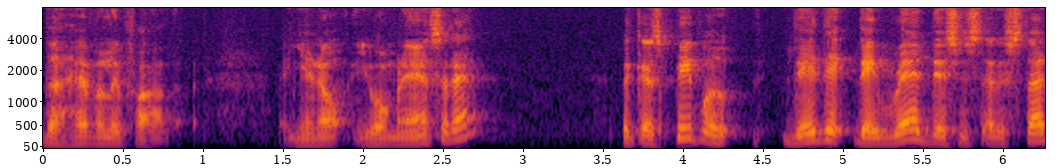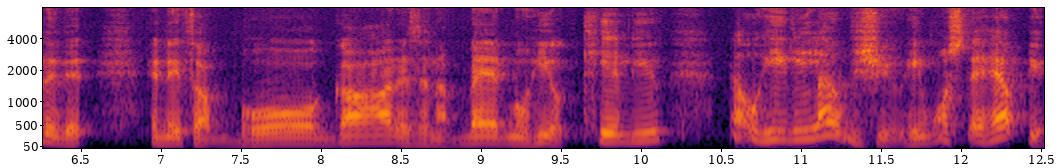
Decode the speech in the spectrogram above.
the Heavenly Father? You know, you want me to answer that? Because people they they, read this instead of studied it, and they thought, "Boy, God is in a bad mood. He'll kill you." No, He loves you. He wants to help you.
